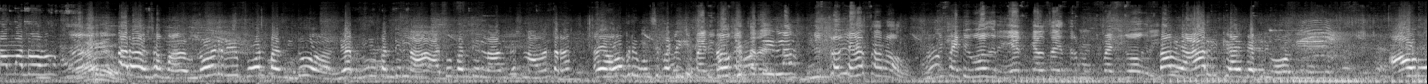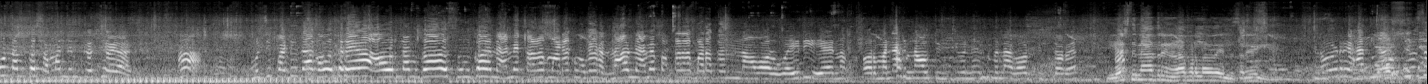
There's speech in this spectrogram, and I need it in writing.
ನಮ್ಮ ಅಂತಾರ ಸ್ವಲ್ಪ ನೋಡ್ರಿ ಫೋನ್ ಬಂದು ಯಾರು ನೀರು ಬಂದಿಲ್ಲ ಅದು ಬಂದಿಲ್ಲ ಅಂತ ನಾವು ಅಂತಾರ ಅಯ್ಯ ಹೋಗ್ರಿ ಮುನ್ಸಿಪಾಲ್ಟಿಗೆ. ಇಲ್ಲ. ಹೇಳ್ತಾರ ಅವ್ರು. ಮುನ್ಸಿಪಾಲ್ಟಿಗೆ ಹೋಗ್ರಿ ಏನ್ ಕೆಲಸ ಇದ್ರೆ ಮುನ್ಸಿಪಾಲ್ಟಿಗೆ ಹೋಗ್ರಿ. ನಾವು ಯಾರಿಗೆ ಕೇಳ್ಬೇಕ್ರಿ ಹೋಗಿ? ಅವರು ನಮ್ಗೆ ಸಂಬಂಧ ಅಂತ ಹೇಳ ಹಾ. ಮುನ್ಸಿಪಾಲ್ಟಿದಾಗ ಹೋದ್ರೆ ಅವ್ರು ನಮ್ಗೆ ಸುಮ್ಕ ನಾಮೆ ಕಾಳ ಮಾಡಕ್ ಹೋಗ್ಯಾರ. ನಾವು ನ್ಯಾಮೆ ಪಕ್ಕಳ ಮಾಡಕ್ಕಂದ್ ನಾವು ಅವ್ರ ವೈರಿ ಏನು ಅವ್ರ ಮನ್ಯಾಗ ನಾವು ತಿಂತೀವಿ ನಿನ್ನ ಮನ್ಯಾಗ ಅವ್ರು ತಿಂತಾರೆ. ಎಷ್ಟು ದಿನ ಆದ್ರೆ ನೆಲ ಬರಲ್ಲ ಇಲ್ಲ ಸರಿಯಾಗಿ? ನೋಡ್ರಿ ಹದಿಮೂರು ದಿವಸ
